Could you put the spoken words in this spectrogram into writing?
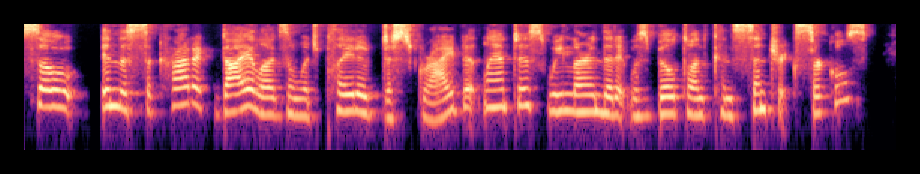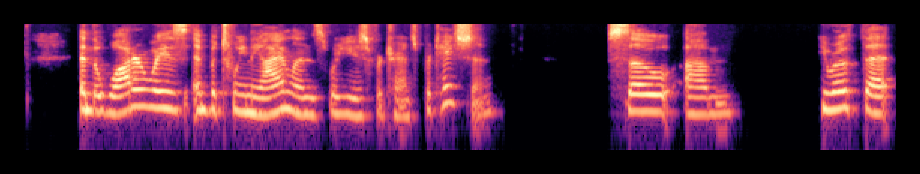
so, in the Socratic dialogues in which Plato described Atlantis, we learned that it was built on concentric circles, and the waterways in between the islands were used for transportation. So, um, he wrote that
